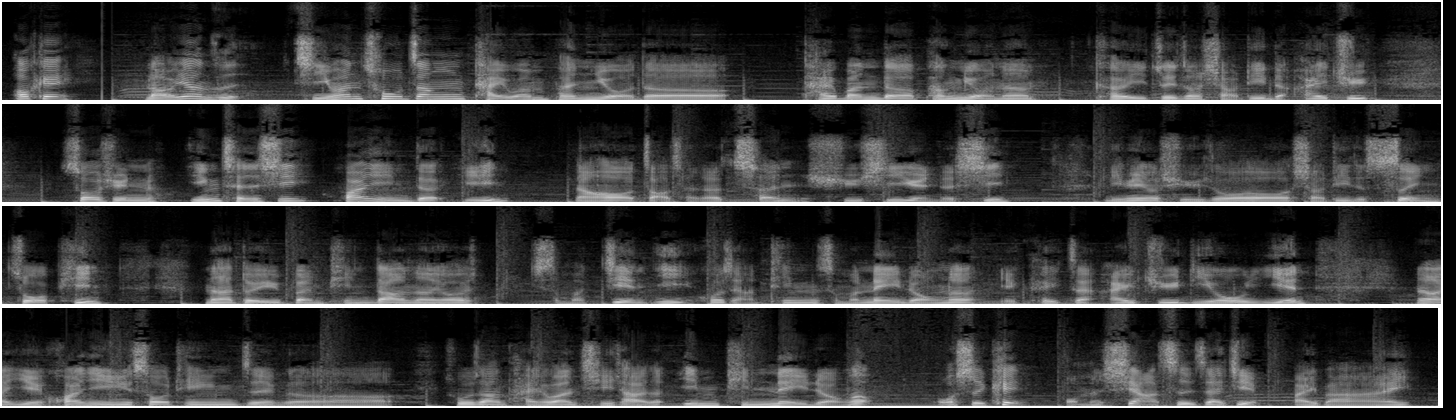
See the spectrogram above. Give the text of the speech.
OK，老样子，喜欢出张台湾朋友的台湾的朋友呢，可以追踪小弟的 IG，搜寻银晨曦，欢迎的迎，然后早晨的晨，徐熙远的熙，里面有许多小弟的摄影作品。那对于本频道呢，有什么建议或想听什么内容呢，也可以在 IG 留言。那也欢迎收听这个出张台湾其他的音频内容哦。我是 Ken，我们下次再见，拜拜。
